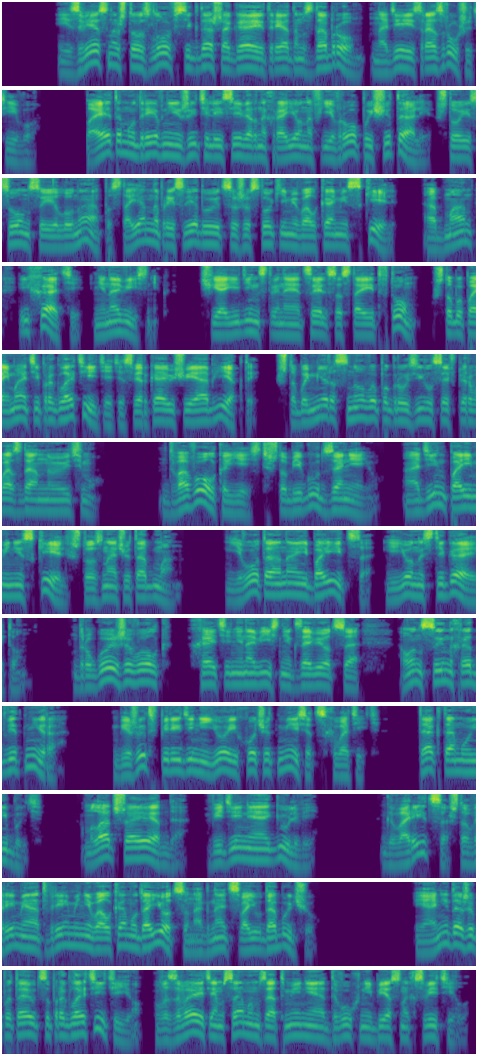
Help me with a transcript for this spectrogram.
Известно, что зло всегда шагает рядом с добром, надеясь разрушить его. Поэтому древние жители северных районов Европы считали, что и Солнце, и Луна постоянно преследуются жестокими волками Скель, обман и Хати, ненавистник, чья единственная цель состоит в том, чтобы поймать и проглотить эти сверкающие объекты, чтобы мир снова погрузился в первозданную тьму. Два волка есть, что бегут за нею. Один по имени Скель, что значит обман. Его-то она и боится, ее настигает он. Другой же волк, Хати-ненавистник зовется, он сын Храдвитнира. Бежит впереди нее и хочет месяц схватить. Так тому и быть. Младшая Эдда, видение Гюльви. Говорится, что время от времени волкам удается нагнать свою добычу. И они даже пытаются проглотить ее, вызывая тем самым затмение двух небесных светил.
